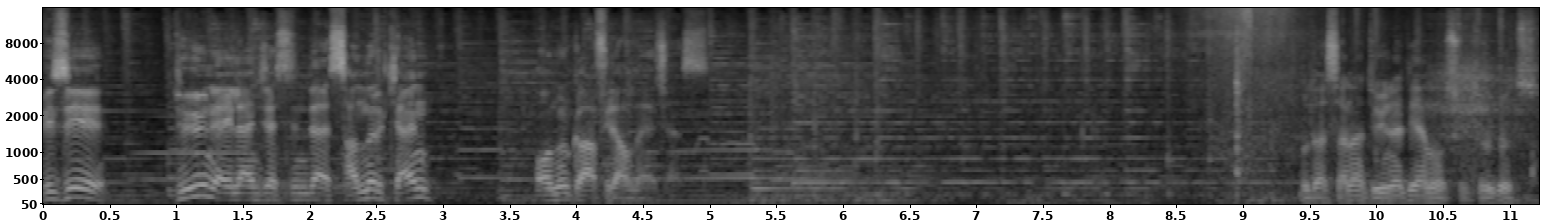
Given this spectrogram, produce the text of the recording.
Bizi düğün eğlencesinde sanırken onu gafil avlayacağız. Bu da sana düğün hediyem olsun Turgut.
